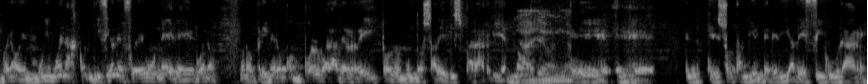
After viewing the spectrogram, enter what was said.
bueno, en muy buenas condiciones, fue un ERE, bueno, bueno, primero con pólvora del rey todo el mundo sabe disparar bien, ¿no? Eh, que eso también debería de figurar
